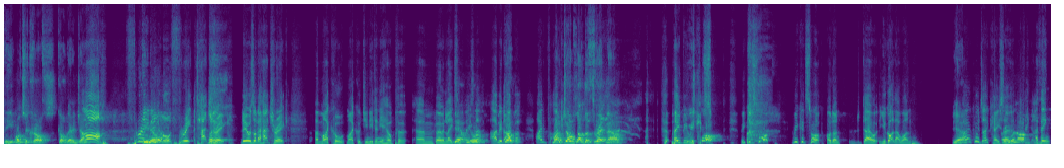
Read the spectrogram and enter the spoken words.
The Ottercrofts got their injunction. Ah, three 3-0. nil, three hat trick. Neil's on a hat trick. Uh, Michael, Michael, do you need any help at um, Berwin Leighton? Yeah, your- I mean, your I've I've, My I, job's under threat now. maybe we We could, swap. we could swap. We could swap. Hold on, Dale, you got that one. Yeah. Oh, good. Okay, so I think, I think.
